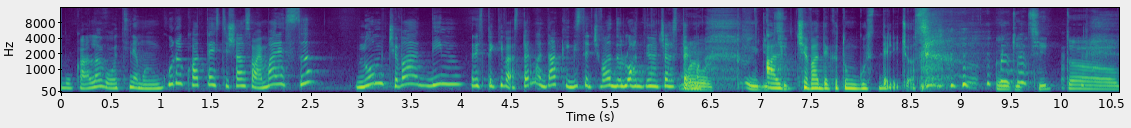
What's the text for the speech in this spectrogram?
bucală, o ținem în gură, cu atât este șansa mai mare să luăm ceva din respectiva spermă, dacă există ceva de luat din acea spermă. Mai mult, înghițit. Altceva decât un gust delicios. înghițit, uh,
